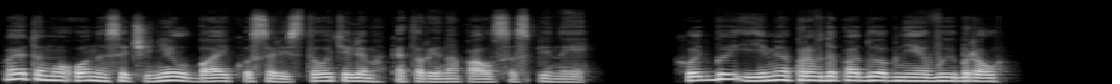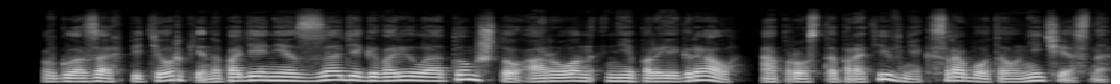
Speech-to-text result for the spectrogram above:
Поэтому он и сочинил байку с Аристотелем, который напал со спины. Хоть бы имя правдоподобнее выбрал. В глазах пятерки нападение сзади говорило о том, что Арон не проиграл, а просто противник сработал нечестно.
